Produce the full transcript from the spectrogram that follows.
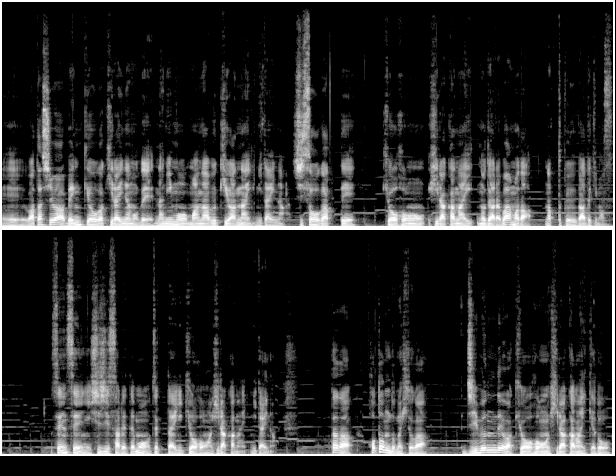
えー私は勉強が嫌いなので何も学ぶ気はないみたいな思想があって、教本を開かないのであればまだ納得ができます。先生に指示されても絶対に教本は開かないみたいな。ただ、ほとんどの人が自分では教本を開かないけど、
